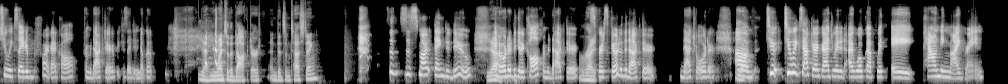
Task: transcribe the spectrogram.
two weeks later, before I got a call from a doctor because I didn't know. Go- yeah, you went to the doctor and did some testing. it's a smart thing to do. Yeah. In order to get a call from a doctor, right? First, go to the doctor. Natural order. Um, two two weeks after I graduated, I woke up with a pounding migraine.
